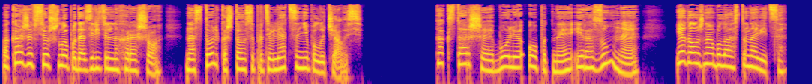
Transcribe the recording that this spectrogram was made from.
Пока же все шло подозрительно хорошо, настолько, что сопротивляться не получалось. Как старшая, более опытная и разумная — я должна была остановиться,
